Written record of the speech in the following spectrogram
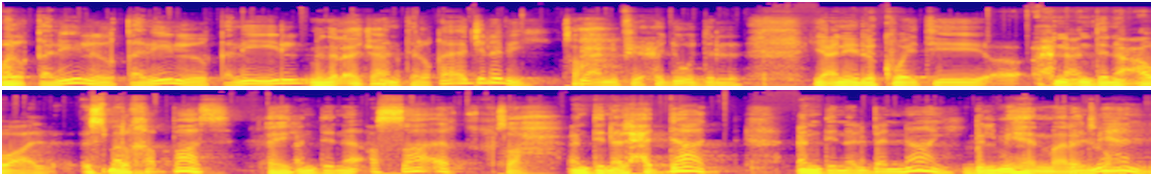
والقليل القليل القليل من الأجانب. ان تلقى أجنبي. صح. يعني في حدود ال... يعني الكويتي إحنا عندنا عوائل اسمها الخباز. أي. عندنا الصائغ صح. عندنا الحداد عندنا البناي. بالمهن مالتهم. المهن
